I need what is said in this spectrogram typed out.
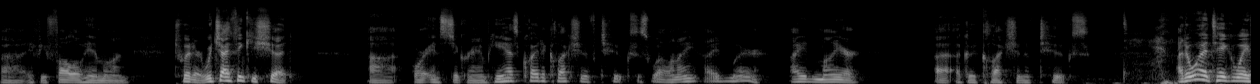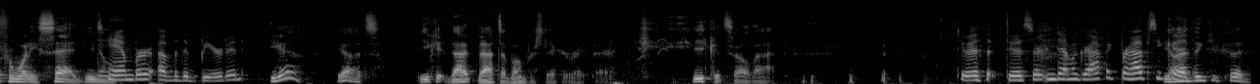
uh, if you follow him on Twitter, which I think you should, uh, or Instagram, he has quite a collection of toques as well. And I, I admire, I admire uh, a good collection of toques. I don't want to take away from what he said, you know. Timbre of the bearded. Yeah, yeah, it's you could that that's a bumper sticker right there. you could sell that. To a, to a certain demographic, perhaps you could. Yeah, could. I think you could.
